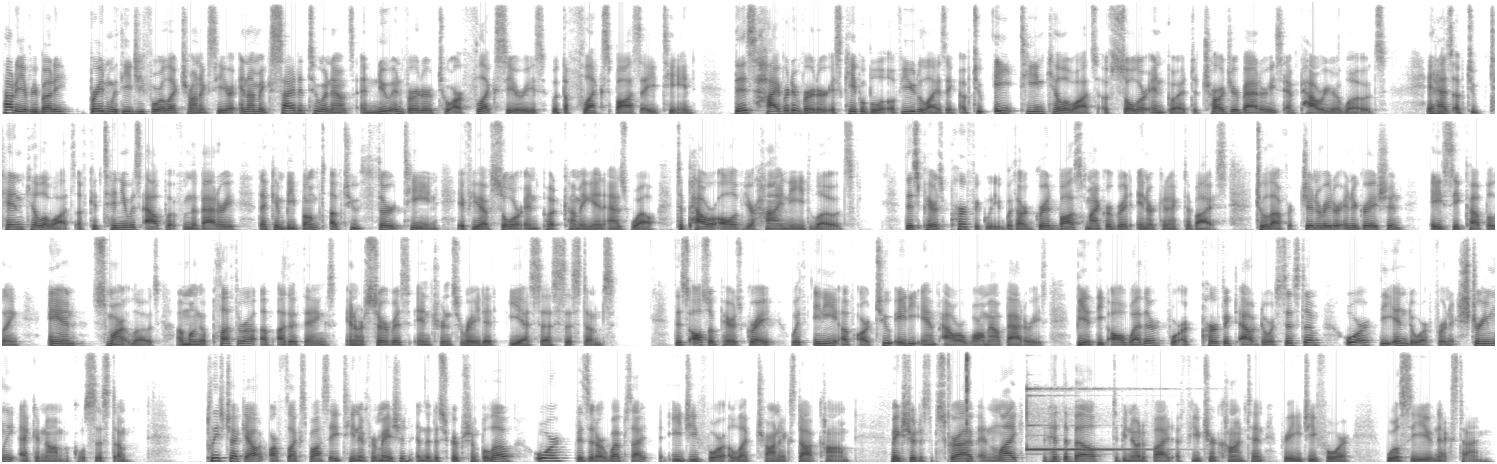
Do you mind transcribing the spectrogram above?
Howdy everybody, Braden with EG4 Electronics here, and I'm excited to announce a new inverter to our Flex series with the FlexBoss 18. This hybrid inverter is capable of utilizing up to 18 kilowatts of solar input to charge your batteries and power your loads. It has up to 10 kilowatts of continuous output from the battery that can be bumped up to 13 if you have solar input coming in as well to power all of your high need loads. This pairs perfectly with our GridBoss microgrid interconnect device to allow for generator integration, AC coupling, and smart loads, among a plethora of other things in our service entrance rated ESS systems. This also pairs great with any of our 280 amp hour wall mount batteries, be it the all weather for a perfect outdoor system or the indoor for an extremely economical system. Please check out our FlexBoss 18 information in the description below or visit our website at eg4electronics.com. Make sure to subscribe and like and hit the bell to be notified of future content for EG4. We'll see you next time.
